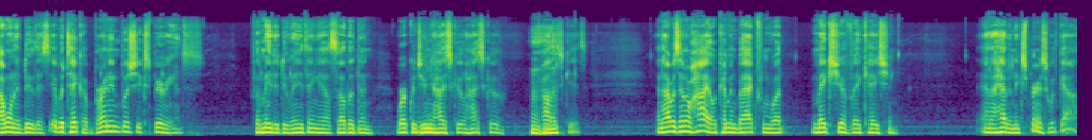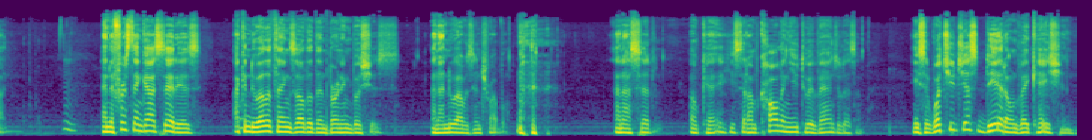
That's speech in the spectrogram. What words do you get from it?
I want to do this. It would take a burning bush experience for me to do anything else other than work with junior high school, high school, mm-hmm. college kids. And I was in Ohio coming back from what makes makeshift vacation and I had an experience with God. Hmm. And the first thing God said is, I can do other things other than burning bushes. And I knew I was in trouble. and I said, Okay. He said, I'm calling you to evangelism. He said, What you just did on vacation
